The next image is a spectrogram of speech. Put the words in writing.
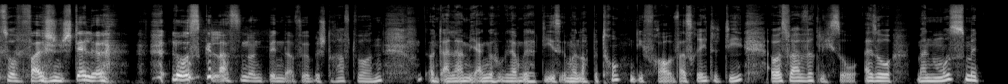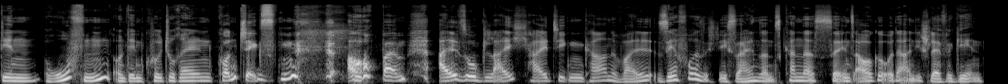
zur falschen Stelle losgelassen und bin dafür bestraft worden. Und alle haben mich angeguckt und haben gesagt, die ist immer noch betrunken, die Frau, was redet die? Aber es war wirklich so. Also man muss mit den Rufen und den kulturellen Kontexten auch beim also gleichheitigen Karneval sehr vorsichtig sein, sonst kann das ins Auge oder an die Schläfe gehen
